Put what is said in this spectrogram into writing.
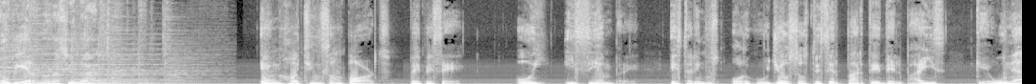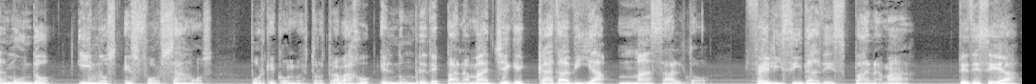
Gobierno Nacional. En Hutchinson Ports, PPC, hoy y siempre estaremos orgullosos de ser parte del país que une al mundo y nos esforzamos porque con nuestro trabajo el nombre de Panamá llegue cada día más alto. Felicidades Panamá. Te desea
